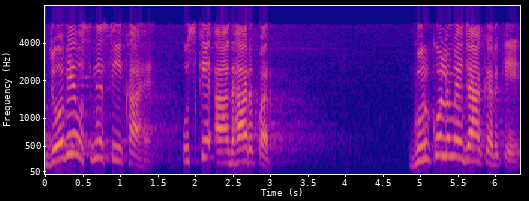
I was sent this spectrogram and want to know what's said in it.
जो भी उसने सीखा है, उसके आधार पर गुरुकुल में जाकर के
